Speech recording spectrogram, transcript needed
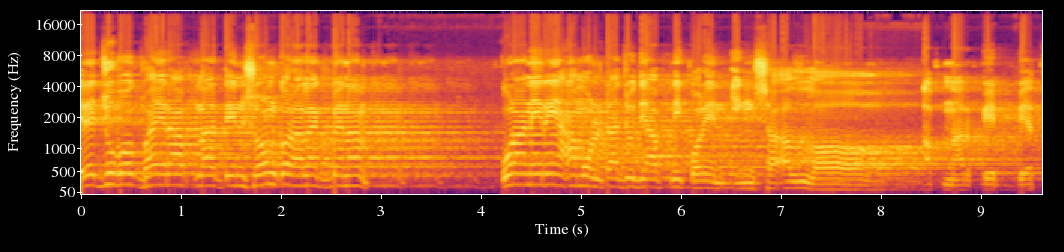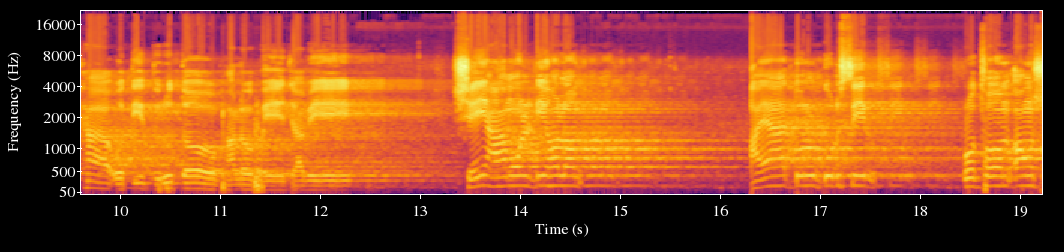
এরে যুবক ভাইরা আপনার টেনশন করা লাগবে না। কোরআনের এই আমলটা যদি আপনি করেন ইনশা আল্লাহ আপনার পেট ব্যথা অতি দ্রুত ভালো হয়ে যাবে। সেই আমলটি হল আয়াতুল কুরসির প্রথম অংশ।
